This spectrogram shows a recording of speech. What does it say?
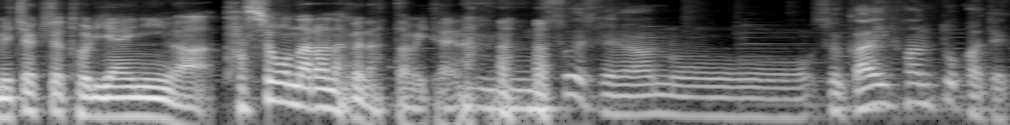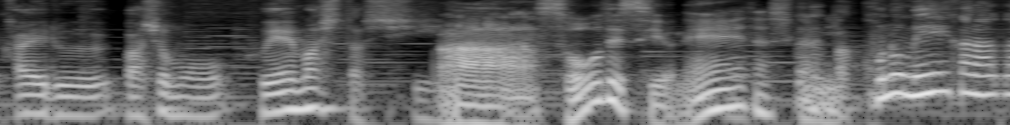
う、めちゃくちゃ取り合いには多少ならなくなったみたいな。うん、そうですね。あのーそう外販とかで買える場所も増えましたし、ああ、そうですよね。確かに。この銘柄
